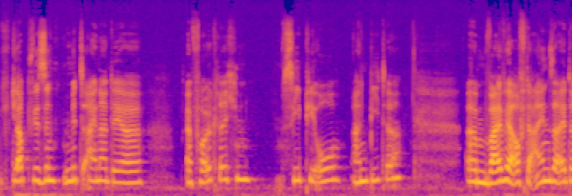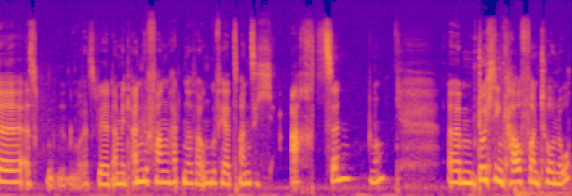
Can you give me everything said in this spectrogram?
ich glaube, wir sind mit einer der erfolgreichen CPO-Anbieter, ähm, weil wir auf der einen Seite, als, als, wir damit angefangen hatten, das war ungefähr 2018, ne, ähm, durch den Kauf von Tono,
